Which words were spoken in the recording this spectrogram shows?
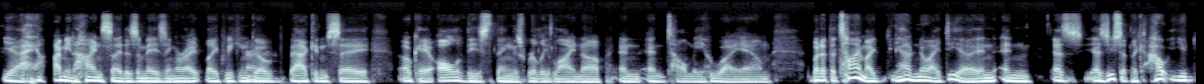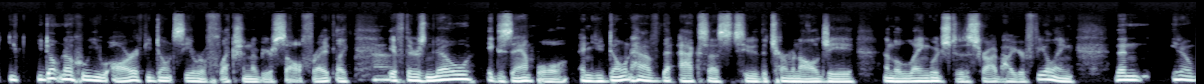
Yeah. I mean, hindsight is amazing, right? Like we can go back and say, okay, all of these things really line up and and tell me who I am. But at the time I had no idea. And and as as you said, like how you you, you don't know who you are if you don't see a reflection of yourself, right? Like yeah. if there's no example and you don't have the access to the terminology and the language to describe how you're feeling, then you know,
